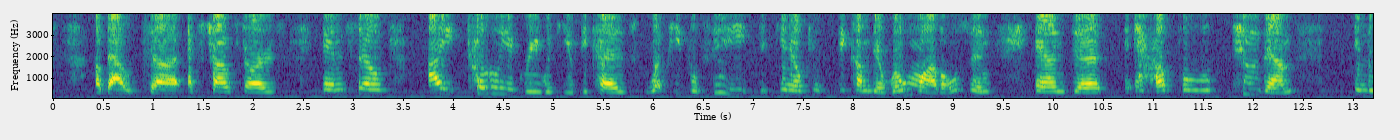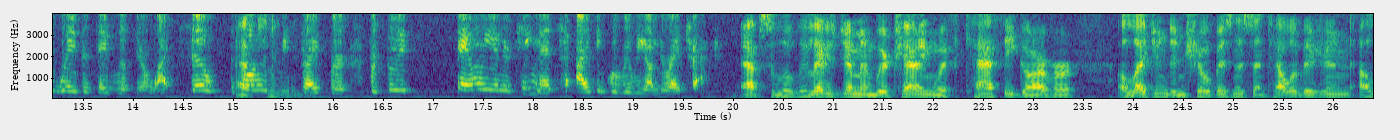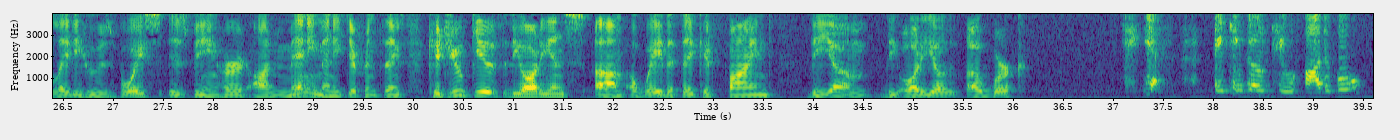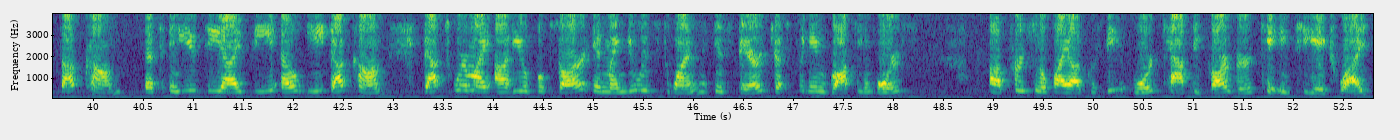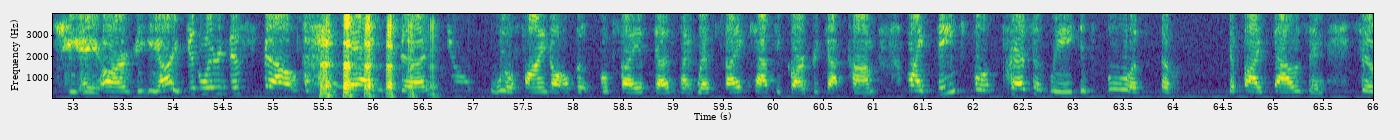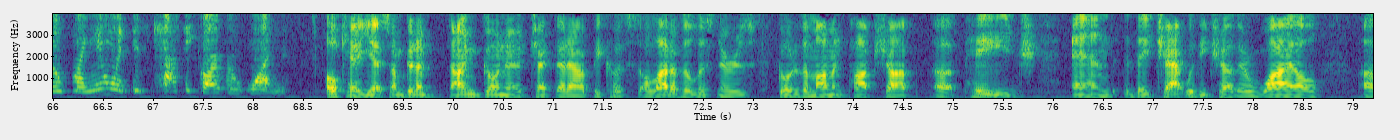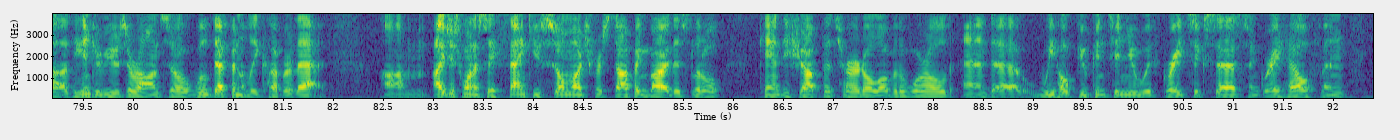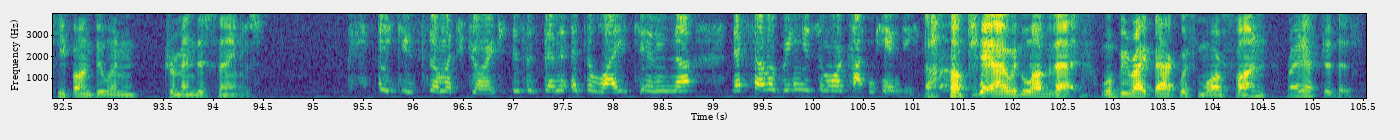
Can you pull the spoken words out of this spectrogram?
about uh, ex child stars. And so I totally agree with you because what people see, you know, can become their role models and, and uh, helpful to them in the way that they live their life. So as Absolutely. long as we strive for, for good family entertainment, I think we're really on the right track. Absolutely. Ladies and gentlemen, we're chatting with Kathy Garver a legend in show business and television, a lady whose voice is being heard on many, many different things. Could you give the audience um, a way that they could find the um, the audio uh, work? Yes, they can go to audible.com. That's A-U-D-I-B-L-E.com. That's where my audiobooks are, and my newest one is there. Just put in Rocking Horse uh, Personal Biography or Kathy Garver, K-A-T-H-Y, G-A-R-V-E-R. I did learn to spell. and uh, you will find all the books I have done. My website, kathygarver.com. My Facebook presently is full of, of the 5,000. So my new one is Kathy Garver 1. Okay, yes, I'm gonna I'm gonna check that out because a lot of the listeners go to the mom and pop shop uh, page and they chat with each other while uh, the interviews are on. So we'll definitely cover that. Um, I just want to say thank you so much for stopping by this little candy shop that's heard all over the world, and uh, we hope you continue with great success and great health and keep on doing tremendous things. Thank you so much, George. This has been a delight, and uh, next time I'll bring you some more cotton candy. Okay, I would love that. We'll be right back with more fun right after this.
